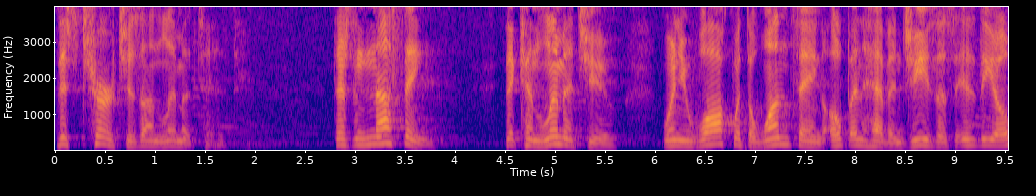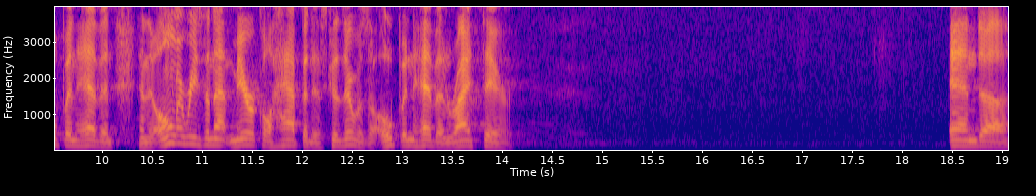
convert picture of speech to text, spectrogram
This church is unlimited. There's nothing that can limit you when you walk with the one thing, open heaven, Jesus is the open heaven. And the only reason that miracle happened is because there was an open heaven right there. And uh,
